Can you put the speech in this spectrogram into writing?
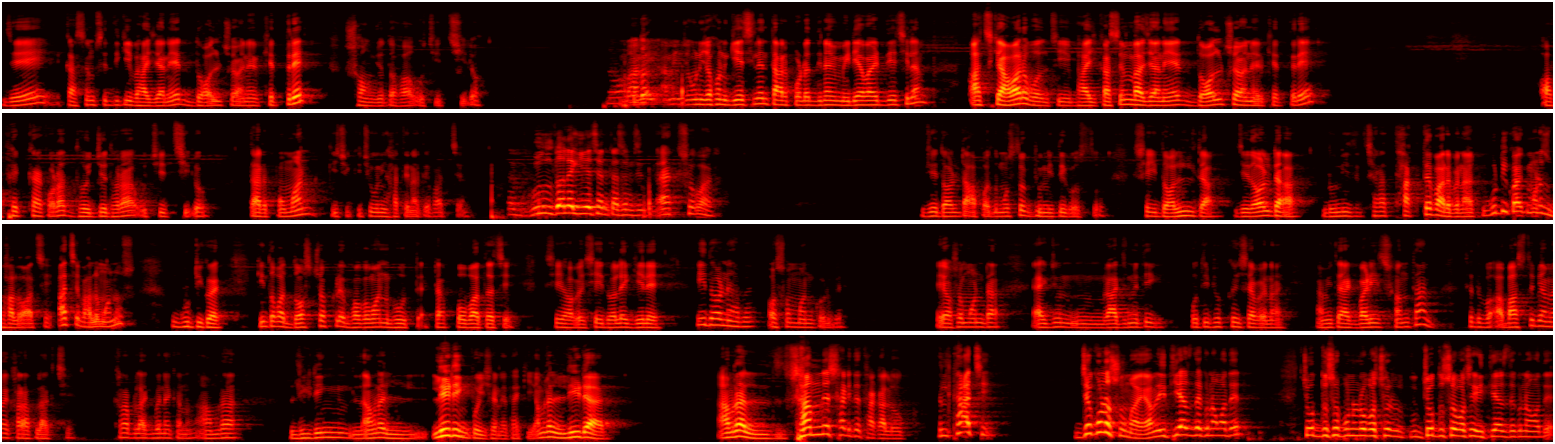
যে কাসেম সিদ্দিকী ভাইজানের দল চয়নের ক্ষেত্রে সংযত হওয়া উচিত ছিল। আমি আমি উনি যখন গিয়েছিলেন তারপরের দিন আমি মিডিয়া বাইট দিয়েছিলাম। আজকে আবারও বলছি ভাই কাসেম ভাইজানের দল চয়নের ক্ষেত্রে অপেক্ষা করার ধৈর্য ধরা উচিত ছিল। তার প্রমাণ কিছু কিছু উনি হাতে নাতে পাচ্ছেন। ভুল দলে গিয়েছেন কাসেম সিদ্দিকী? একশো বার। যে দলটা আপাদমস্তক দুর্নীতিগ্রস্ত, সেই দলটা, যে দলটা দুর্নীতি ছাড়া থাকতে পারবে না। গুটি কয়েক মানুষ ভালো আছে আছে ভালো মানুষ, গুটি কয়েক। কিন্তু আবার দশ চক্রে ভগবান ভূত, একটা প্রবাদ আছে সেই হবে, সেই দলে গেলে এই ধরনের হবে, অসম্মান করবে। এই অসম্মানটা একজন রাজনৈতিক প্রতিপক্ষ হিসাবে নয়, আমি তো একবারই সন্তান, সে তো বাস্তবে আমায় খারাপ লাগছে। খারাপ লাগবে না কেন? আমরা লিডিং আমরা লিডিং পজিশনে থাকি, আমরা লিডার আমরা সামনের সারিতে থাকা লোক। আছি। যে কোনো সময়। আমাদের ইতিহাস দেখুন আমাদের। চোদ্দোশো পনেরো বছর, চোদ্দোশো বছর ইতিহাস দেখুন আমাদের।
